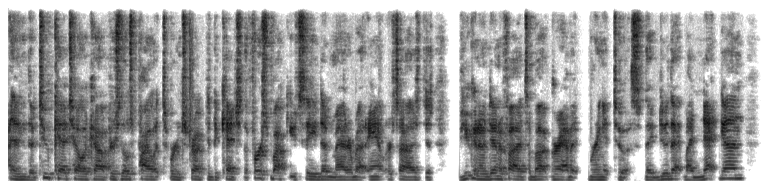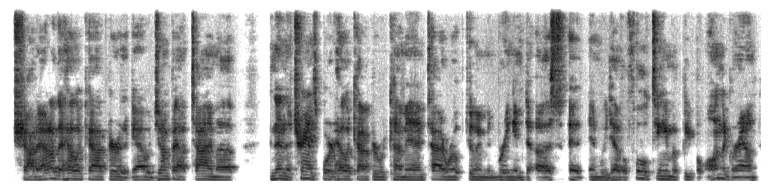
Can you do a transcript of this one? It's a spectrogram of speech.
and the two catch helicopters, those pilots were instructed to catch the first buck you see. Doesn't matter about antler size, just if you can identify it's a buck, grab it, bring it to us. They do that by net gun, shot out of the helicopter. The guy would jump out, him up. And then the transport helicopter would come in, tie a rope to him, and bring him to us. And, and we'd have a full team of people on the ground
